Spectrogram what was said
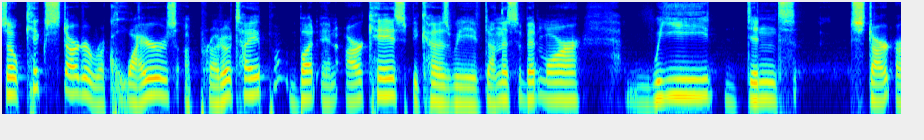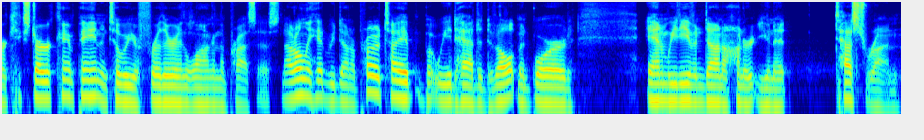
So Kickstarter requires a prototype, but in our case, because we've done this a bit more, we didn't start our Kickstarter campaign until we were further along in the process. Not only had we done a prototype, but we had had a development board and we'd even done a 100 unit test run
